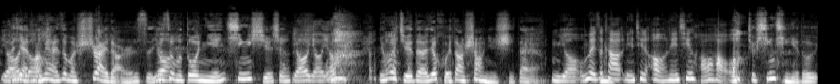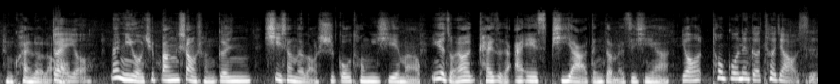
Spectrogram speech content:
有有，而且旁边还这么帅的儿子，又这么多年轻学生，有有有，有没有觉得又回到少女时代啊？有，我每次看到年轻人，哦，年轻好好哦，就心情也都很快乐了。对，有。那你有去帮少成跟系上的老师沟通一些吗？因为总要开这个 ISP 啊等等的这些啊。有透过那个特教老师，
